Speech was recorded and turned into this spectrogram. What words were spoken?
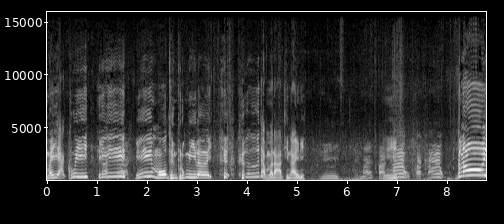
ไม่อยากคุยฮิโมถึงพรุ่งนี้เลยธรรมดาที่ไหนนี่นี่เห็นไหมปลานี่ข้าวปลาข้าวกนุย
